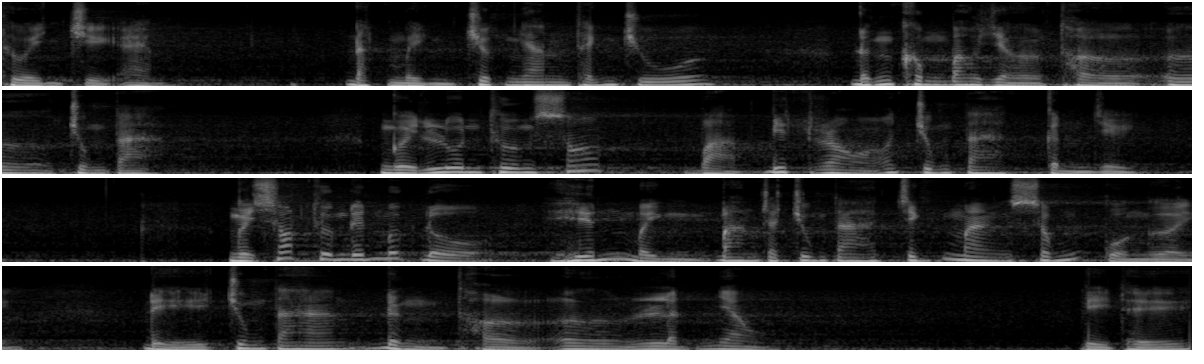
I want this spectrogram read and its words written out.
Thưa anh chị em đặt mình trước nhan thánh chúa, đấng không bao giờ thờ ơ chúng ta. Người luôn thương xót và biết rõ chúng ta cần gì. Người xót thương đến mức độ hiến mình ban cho chúng ta chính mang sống của người, để chúng ta đừng thờ ơ lẫn nhau. Vì thế,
